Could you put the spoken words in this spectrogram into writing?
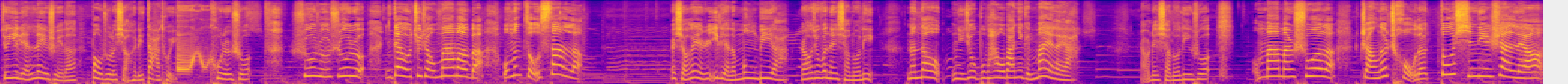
就一脸泪水的抱住了小黑的大腿，哭着说：“叔叔叔叔，你带我去找妈妈吧，我们走散了。”那小黑也是一脸的懵逼啊，然后就问那小萝莉：“难道你就不怕我把你给卖了呀？”然后这小萝莉说：“我妈妈说了，长得丑的都心地善良。”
